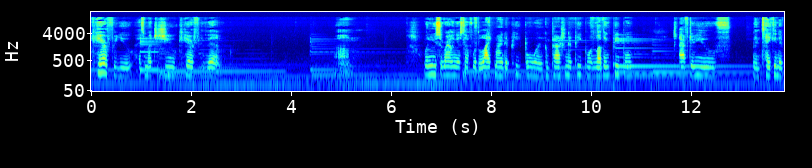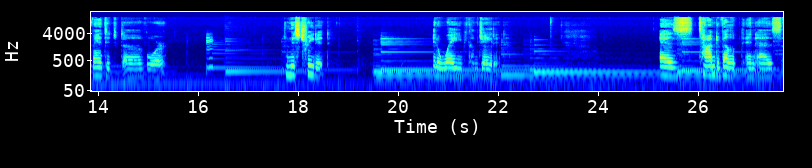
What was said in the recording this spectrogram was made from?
care for you as much as you care for them. Um, when you surround yourself with like minded people and compassionate people and loving people, after you've been taken advantage of or mistreated, in a way you become jaded. As time developed and as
